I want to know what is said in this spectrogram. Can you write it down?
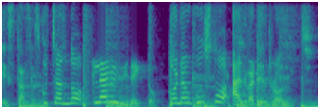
Estás escuchando Claro y Directo con Augusto Álvarez Rodríguez.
